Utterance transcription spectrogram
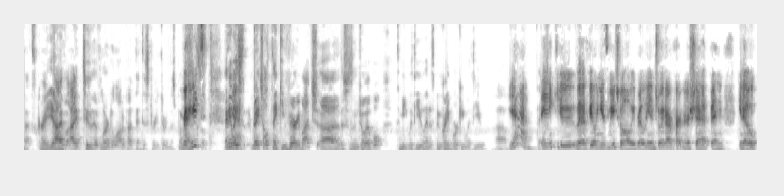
that's great. Yeah. I've, I too have learned a lot about dentistry during this process. Right. So, anyways, yeah. Rachel, thank you very much. Uh, this was enjoyable to meet with you and it's been great working with you. Um, yeah, thanks. thank you. The feeling is mutual. We really enjoyed our partnership, and you know,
